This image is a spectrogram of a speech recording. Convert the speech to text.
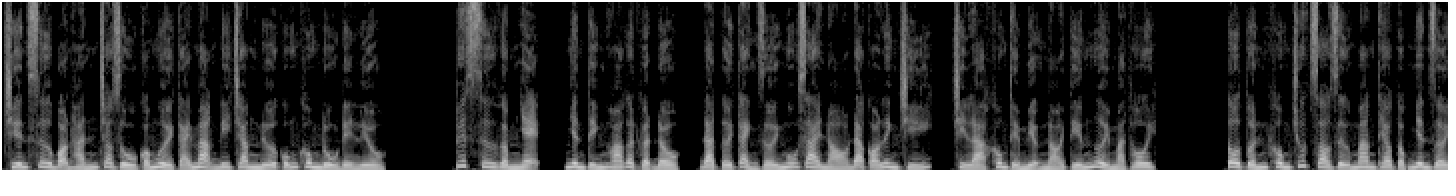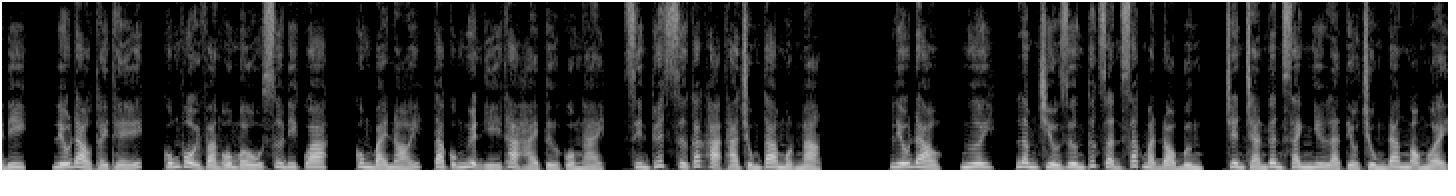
chiến sư bọn hắn cho dù có 10 cái mạng đi chăng nữa cũng không đủ để liều. Tuyết sư gầm nhẹ, nhân tính hóa gật gật đầu, đạt tới cảnh giới ngũ giai nó đã có linh trí, chỉ là không thể miệng nói tiếng người mà thôi. Tô Tuấn không chút do dự mang theo tộc nhân rời đi, liễu đảo thấy thế, cũng vội vàng ôm ấu sư đi qua, cung bái nói, ta cũng nguyện ý thả hài tử của ngài, xin tuyết sư các hạ tha chúng ta một mạng. Liễu đào, ngươi, Lâm Triều Dương tức giận sắc mặt đỏ bừng, trên trán gân xanh như là tiểu trùng đang ngọ nguậy.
